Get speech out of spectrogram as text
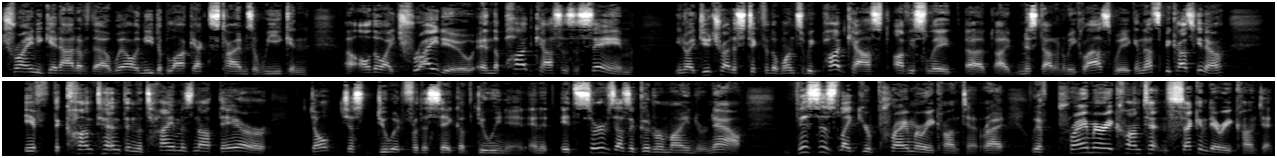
trying to get out of the well, I need to block X times a week. And uh, although I try to, and the podcast is the same, you know, I do try to stick to the once a week podcast. Obviously, uh, I missed out on a week last week, and that's because you know, if the content and the time is not there, don't just do it for the sake of doing it. And it, it serves as a good reminder. Now, this is like your primary content, right? We have primary content and secondary content.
